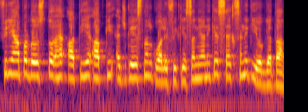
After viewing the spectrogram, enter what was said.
फिर यहाँ पर दोस्तों आती है आपकी एजुकेशनल क्वालिफिकेशन यानी कि शैक्षणिक योग्यता।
